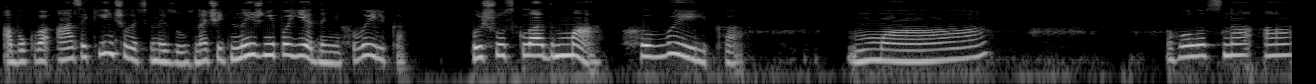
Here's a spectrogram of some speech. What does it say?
а буква А закінчилась внизу, значить нижнє поєднання, хвилька. Пишу склад ма, хвилька. Ма. Голосна А.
